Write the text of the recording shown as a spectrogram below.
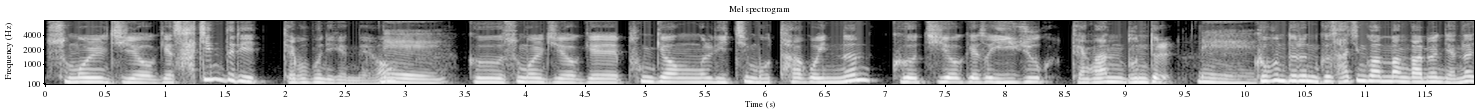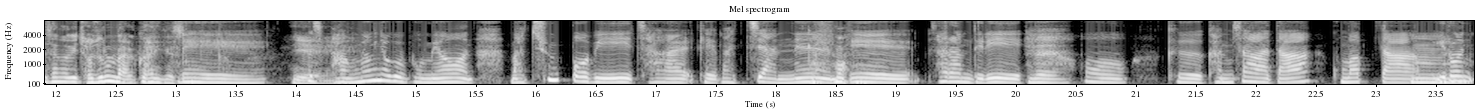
수몰 지역의 사진들이 대부분이겠네요. 네. 그 수몰 지역의 풍경을 잊지 못하고 있는 그 지역에서 이주 행한 분들, 네. 그분들은 그 사진관만 가면 옛날 생각이 저절로 날 거 아니겠습니까? 네. 예. 그래서 방명록을 보면 맞춤법이 잘 이렇게 맞지 않는 예, 사람들이 네. 어, 그 감사하다, 고맙다 음. 이런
